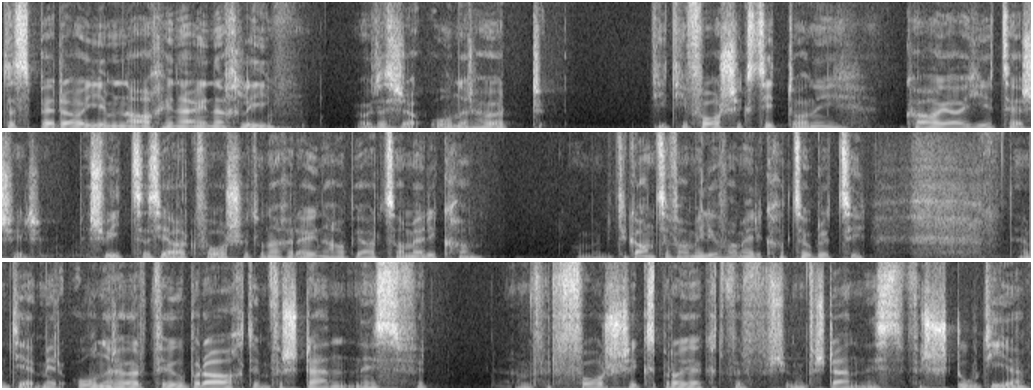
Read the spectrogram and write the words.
das bereue ich im Nachhinein ein bisschen, weil das ist ja unerhört, die, die Forschungszeit, die ich ja hier zuerst in der Schweiz ein Jahr geforscht und nachher eineinhalb Jahre zu Amerika, wo wir mit der ganzen Familie auf Amerika gezögert sind. Ähm, die hat mir unerhört viel gebracht im Verständnis für, ähm, für Forschungsprojekte, für, im Verständnis für Studien.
